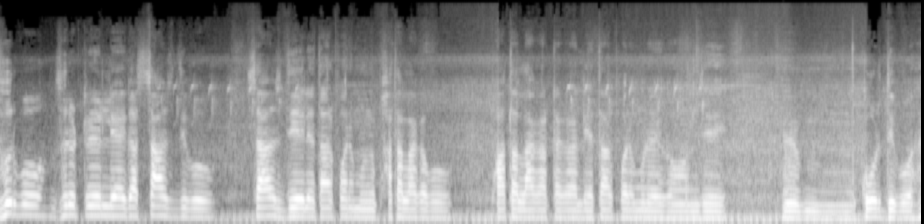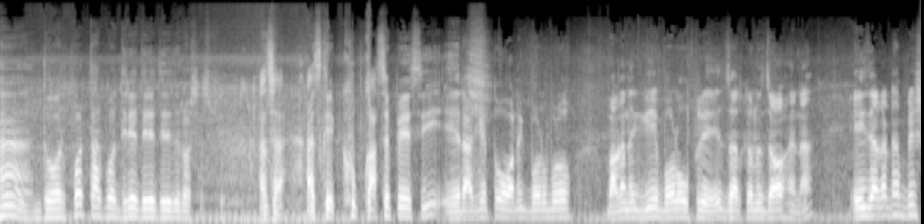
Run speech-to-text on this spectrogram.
ঝুরবো ঝুরে ট্রেলে গাছ চাষ দিব চাষ দিয়ে এলে তারপরে মনে ফাতা লাগাবো ফাতা লাগা টাগালে তারপরে মনে করেন যে কোর দিব হ্যাঁ দেওয়ার পর তারপর ধীরে ধীরে ধীরে ধীরে রস আসবে। আচ্ছা আজকে খুব কাছে পেয়েছি এর আগে তো অনেক বড় বড় বাগানে গিয়ে বড় উপরে যার কারণে যাওয়া হয় না। এই জায়গাটা বেশ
